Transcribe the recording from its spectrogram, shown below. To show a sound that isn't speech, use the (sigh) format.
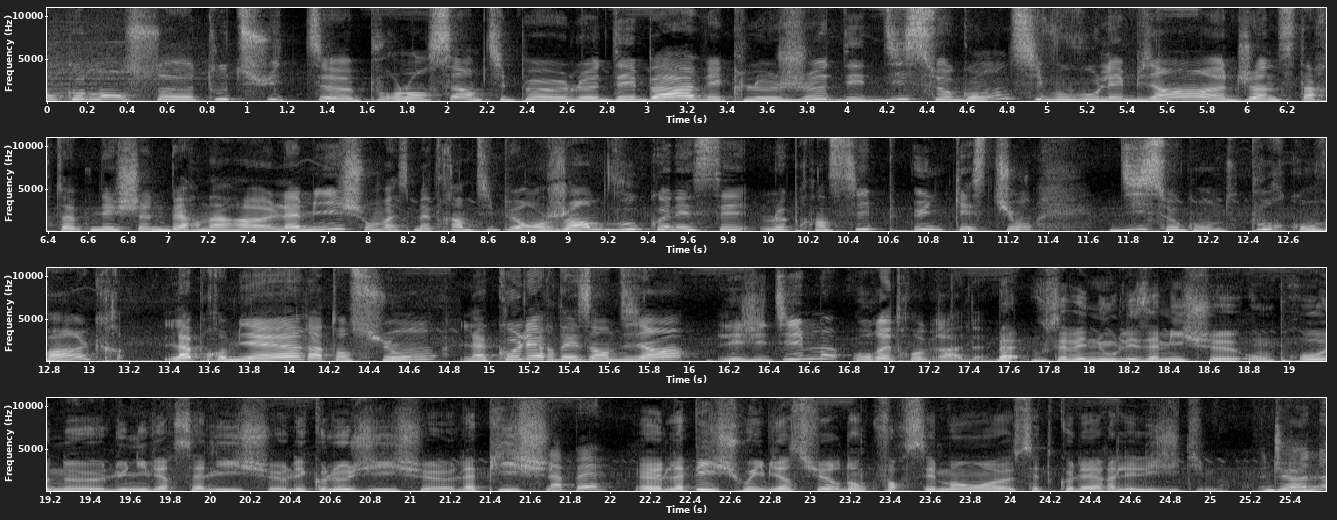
On commence euh, tout de suite euh, pour lancer un petit peu le débat avec le jeu des 10 secondes. Si vous voulez bien, euh, John Startup Nation, Bernard Lamiche, on va se mettre un petit peu en jambes. Vous connaissez le principe, une question, 10 secondes pour convaincre. La première, attention, la colère des Indiens, légitime ou rétrograde? Bah, vous savez, nous, les Amish, on prône l'universalisme, l'écologie, la piche. La paix? Euh, la piche, oui, bien sûr. Donc forcément, cette colère, elle est légitime. John?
